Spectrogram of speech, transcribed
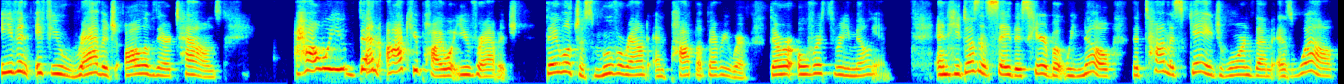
Even if you ravage all of their towns, how will you then occupy what you've ravaged? They will just move around and pop up everywhere. There are over 3 million. And he doesn't say this here, but we know that Thomas Gage warned them as well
